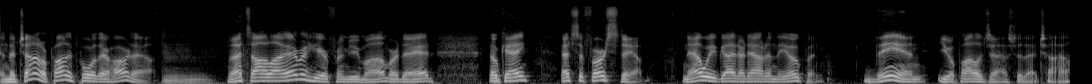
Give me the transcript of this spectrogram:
And the child will probably pour their heart out. Mm. That's all I ever hear from you, mom or dad. Okay? That's the first step. Now we've got it out in the open. Then you apologize to that child.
